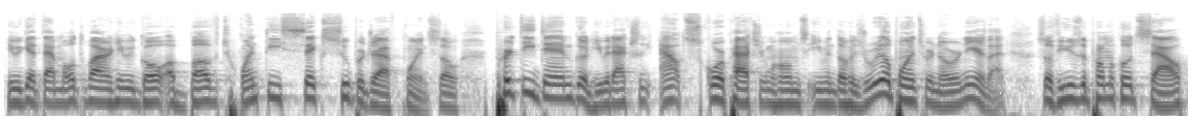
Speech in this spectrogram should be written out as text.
he would get that multiplier and he would go above 26 super draft points. So pretty damn good. He would actually outscore Patrick Mahomes, even though his real points were nowhere near that. So if you use the promo code SAL,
